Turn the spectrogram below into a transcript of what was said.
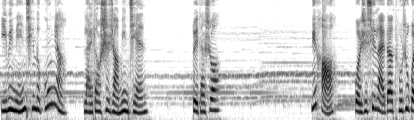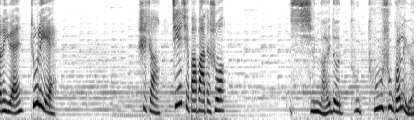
一位年轻的姑娘来到市长面前，对他说：“你好，我是新来的图书管理员朱莉。”市长结结巴巴的说。新来的图图书管理员，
